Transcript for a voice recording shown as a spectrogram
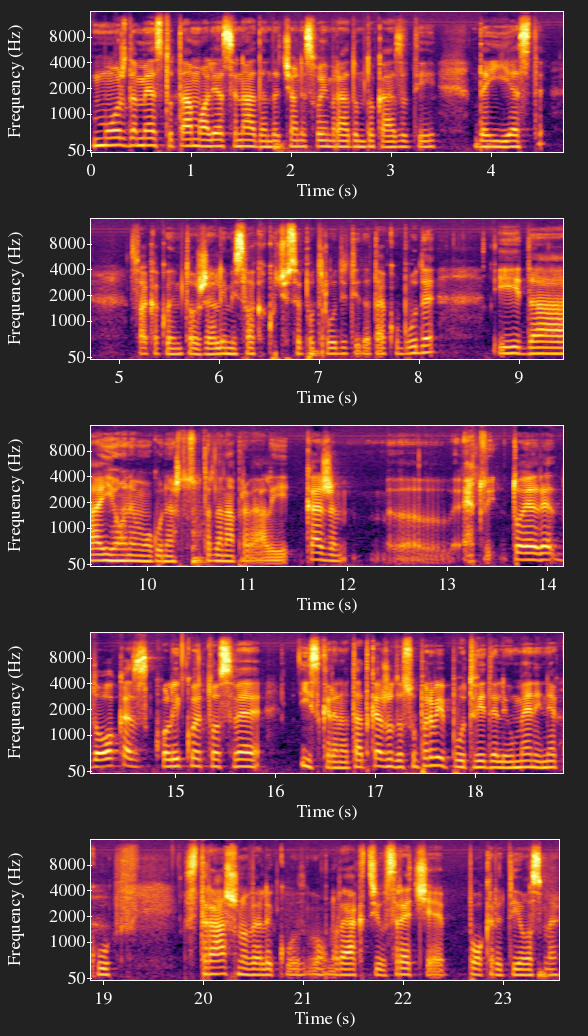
možda mesto tamo, ali ja se nadam da će one svojim radom dokazati da i jeste. Svakako im to želim i svakako ću se potruditi da tako bude i da i one mogu nešto sutra da naprave, ali kažem, eto, to je dokaz koliko je to sve iskreno. Tad kažu da su prvi put videli u meni neku strašno veliku ono, reakciju sreće, pokret i osmeh.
